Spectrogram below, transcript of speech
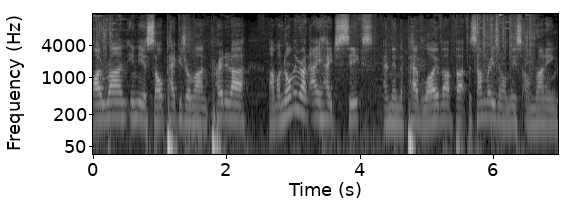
I run in the assault package. I run Predator. Um, I normally run AH6 and then the Pavlova, but for some reason on this I'm running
